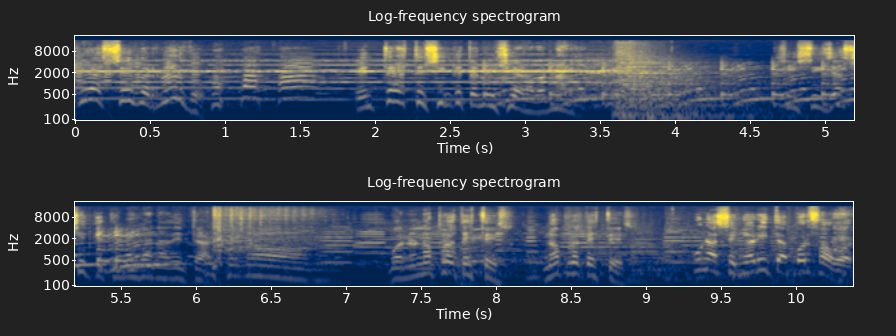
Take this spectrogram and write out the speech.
¿Qué haces, Bernardo? Entraste sin que te anunciara, Bernardo. Sí, sí, ya sé que tenés ganas de entrar. Bueno, no protestes, no protestes. Una señorita, por favor,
